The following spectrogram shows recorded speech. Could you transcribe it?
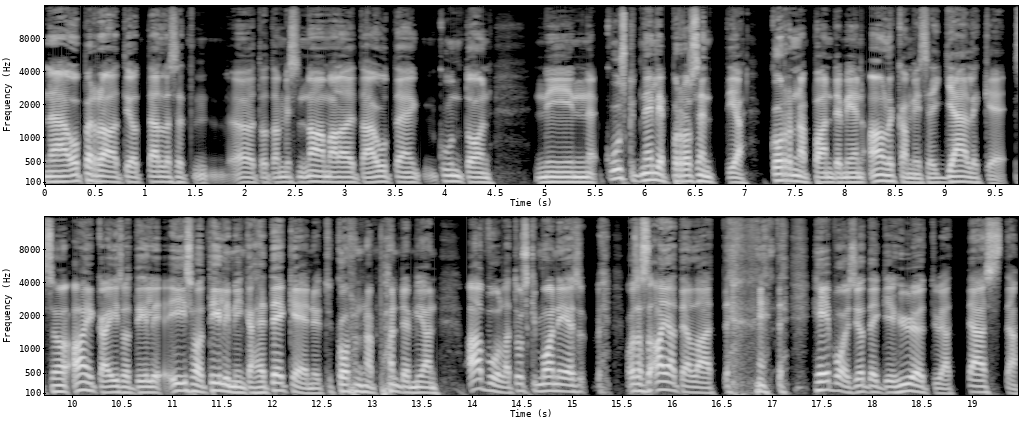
nämä operaatiot tällaiset, öö, tota, missä naama laitetaan uuteen kuntoon, niin 64 prosenttia koronapandemian alkamisen jälkeen. Se on aika iso tili, iso tili, minkä he tekee nyt koronapandemian avulla. Tuskin moni edes osasi ajatella, että, että he voisivat jotenkin hyötyä tästä.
